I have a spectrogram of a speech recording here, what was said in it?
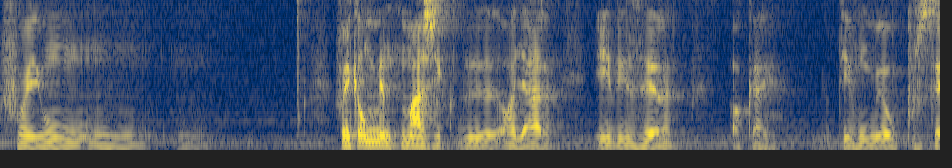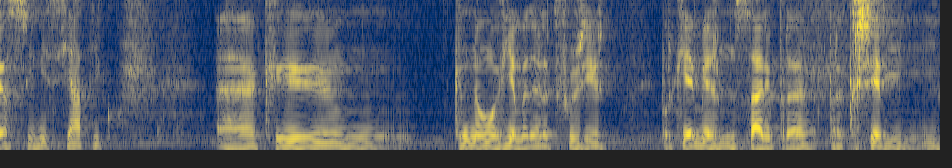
foi um, um, um, foi aquele momento mágico de olhar e dizer, ok, tive o meu processo iniciático uh, que que não havia maneira de fugir, porque é mesmo necessário para para crescer e, e,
